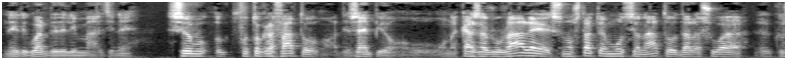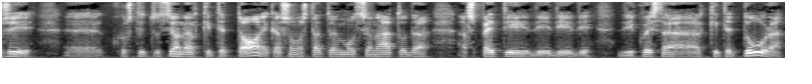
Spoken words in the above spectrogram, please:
nei riguardi dell'immagine se ho fotografato ad esempio una casa rurale sono stato emozionato dalla sua eh, così, eh, costituzione architettonica, sono stato emozionato da aspetti di, di, di, di, questa architettura,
